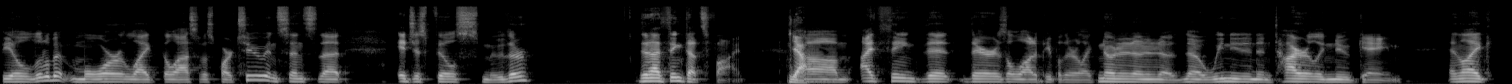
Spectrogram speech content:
feel a little bit more like The Last of Us Part Two, in sense that it just feels smoother, then I think that's fine. Yeah. Um, I think that there's a lot of people that are like, no, no, no, no, no, no, we need an entirely new game. And like,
